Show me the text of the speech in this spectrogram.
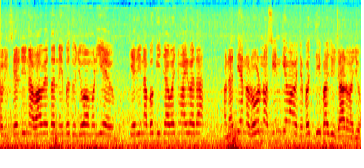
સોરી શેરડીના વાવેતર ને એ બધું જોવા મળીએ કેરીના બગીચા વચમાં આવ્યા હતા. અને અત્યારનો રોડનો સીન કેમ આવે છે? બધી બાજુ ઝાડવા જો.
